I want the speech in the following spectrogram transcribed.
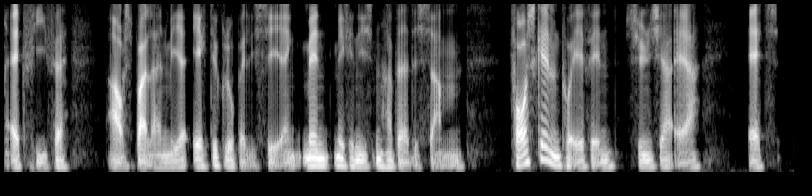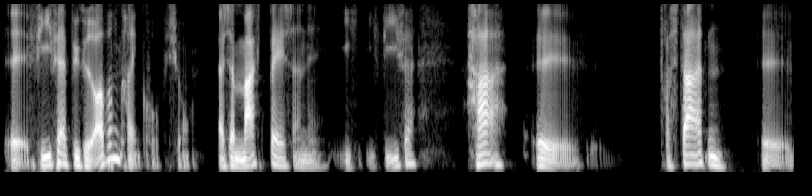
at FIFA afspejler en mere ægte globalisering, men mekanismen har været det samme. Forskellen på FN, synes jeg, er, at øh, FIFA er bygget op omkring korruption. Altså magtbaserne i, i FIFA har øh, fra starten øh,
